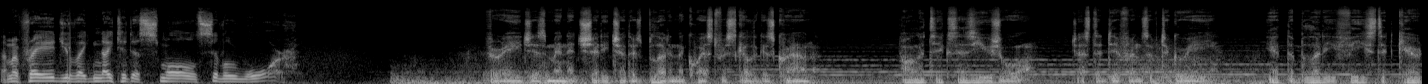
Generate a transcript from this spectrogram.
I'm afraid you've ignited a small civil war. For ages, men had shed each other's blood in the quest for Skellige's crown. Politics as usual, just a difference of degree. Yet the bloody feast at Caer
